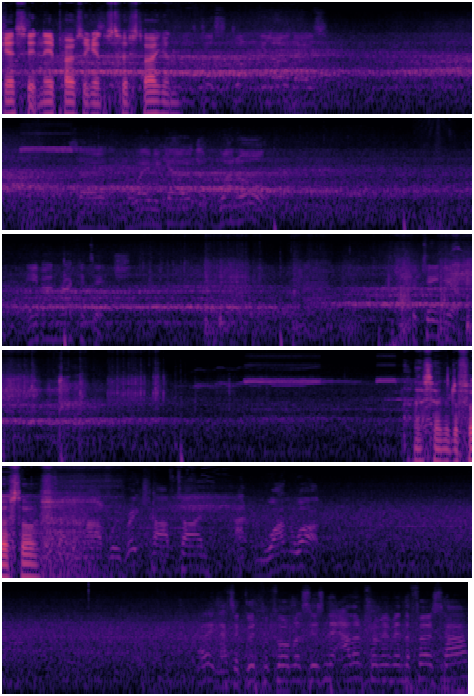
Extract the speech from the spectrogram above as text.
gets it near post against Ter Stegen. Just drop below those. So away we go at one all. Ivan Rakitic. And that's the end of the first half. Half, we've reached half time at 1 1. I think that's a good performance, isn't it, Alan, from him in the first half?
